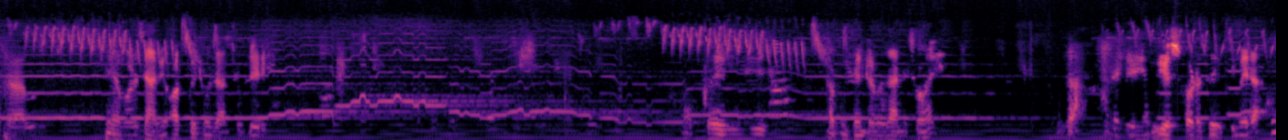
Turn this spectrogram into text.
र अब यहाँबाट चाहिँ हामी अर्कै ठाउँ जान्छौँ फेरि अर्कै सपिङ सेन्टरमा जानेछौँ है ल यसबाट चाहिँ यतिमै राख्नु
